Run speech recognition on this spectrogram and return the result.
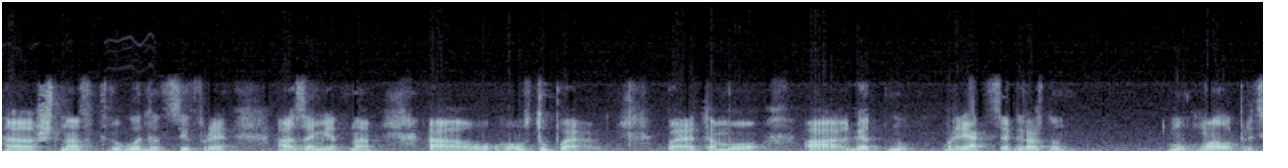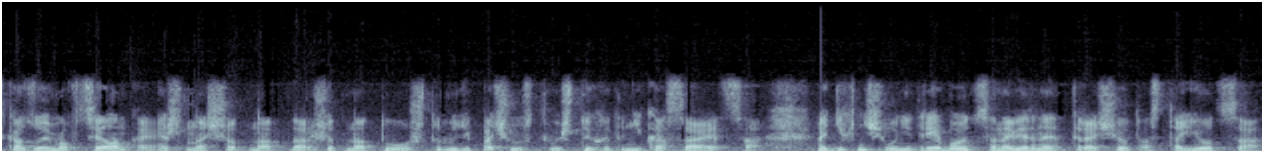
2016 э, года цифры а, заметно а, уступают. Поэтому а, ну, реакция граждан ну, мало предсказуемо. В целом, конечно, насчет на, расчет на то, что люди почувствуют, что их это не касается, от них ничего не требуется, наверное, этот расчет остается,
